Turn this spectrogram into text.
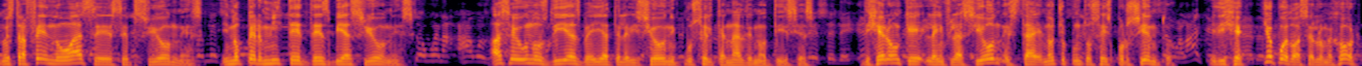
Nuestra fe no hace excepciones y no permite desviaciones. Hace unos días veía televisión y puse el canal de noticias. Dijeron que la inflación está en 8.6%. Y dije, yo puedo hacerlo mejor.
